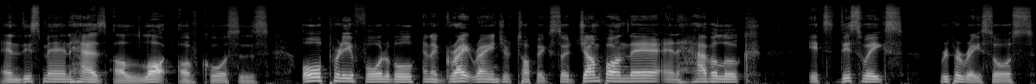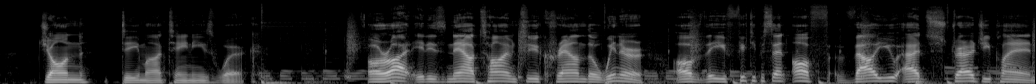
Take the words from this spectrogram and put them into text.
and this man has a lot of courses, all pretty affordable and a great range of topics. So jump on there and have a look. It's this week's Ripper resource, John Demartini's work. All right, it is now time to crown the winner of the 50% off value add strategy plan.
